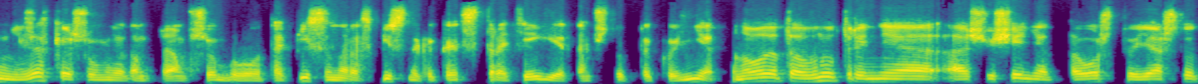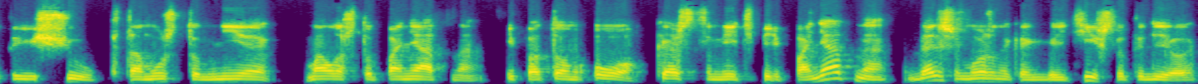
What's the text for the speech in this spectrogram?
ну, нельзя сказать, что у меня там прям все было вот описано, расписано, какая-то стратегия, там что-то такое. Нет. Но вот это внутреннее ощущение от того, что я что-то ищу, к тому, что мне мало что понятно, и потом, о, кажется, мне теперь понятно, дальше можно как бы идти что-то делать.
